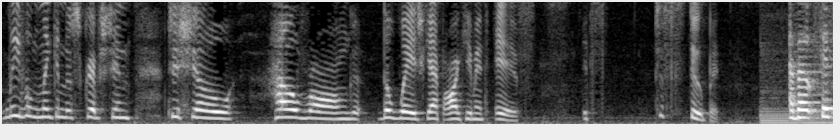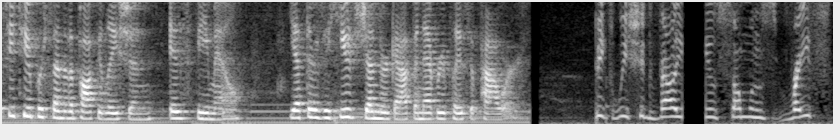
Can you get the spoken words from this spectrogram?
leave a link in the description to show how wrong the wage gap argument is. It's just stupid. About 52% of the population is female, yet there's a huge gender gap in every place of power. Because we should value someone's race,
